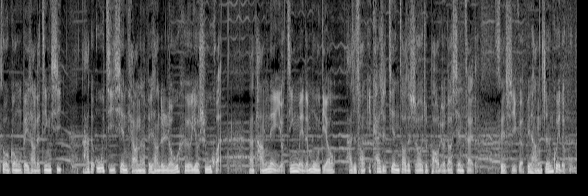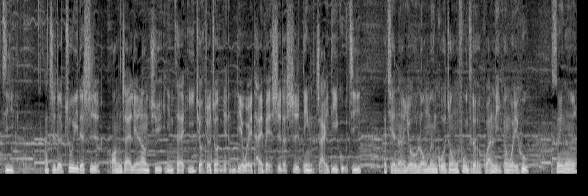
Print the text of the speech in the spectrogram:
做工非常的精细。那它的屋脊线条呢，非常的柔和又舒缓。那堂内有精美的木雕，它是从一开始建造的时候就保留到现在的，所以是一个非常珍贵的古迹。那值得注意的是，黄宅连让居已经在一九九九年列为台北市的市定宅地古迹。而且呢，由龙门国中负责管理跟维护，所以呢，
